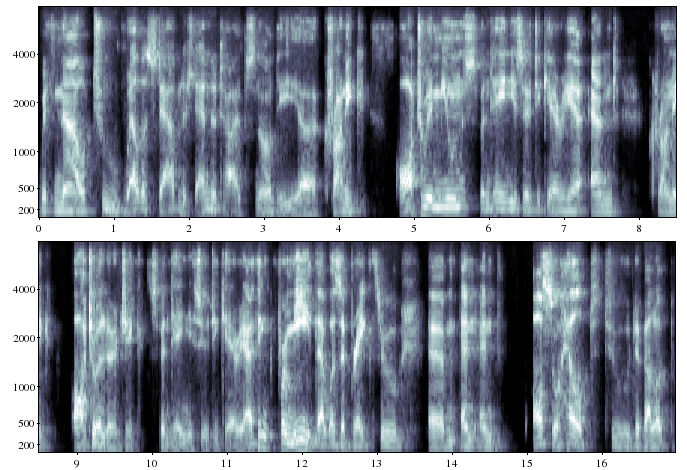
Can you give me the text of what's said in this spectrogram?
with now two well-established endotypes, no, the uh, chronic autoimmune spontaneous urticaria and chronic autoallergic spontaneous urticaria. I think for me that was a breakthrough um, and and also helped to develop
